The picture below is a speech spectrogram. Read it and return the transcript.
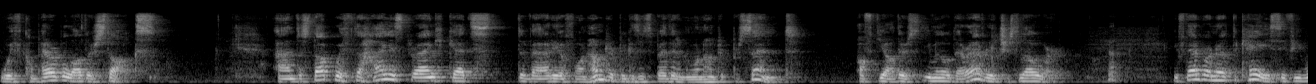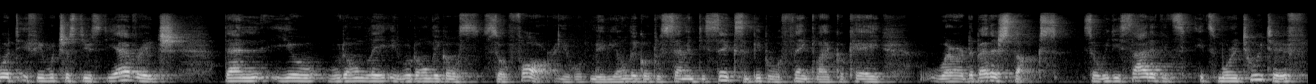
with comparable other stocks. And the stock with the highest rank gets the value of 100 because it's better than 100% of the others, even though their average is lower. Yeah. If that were not the case, if you would if you would just use the average, then you would only it would only go so far. You would maybe only go to 76, and people would think like, okay, where are the better stocks? So we decided it's it's more intuitive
